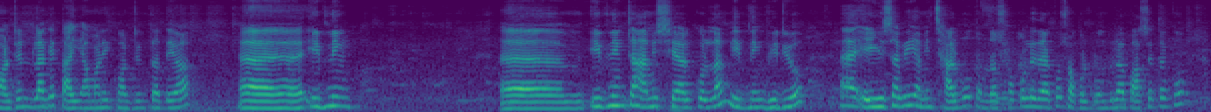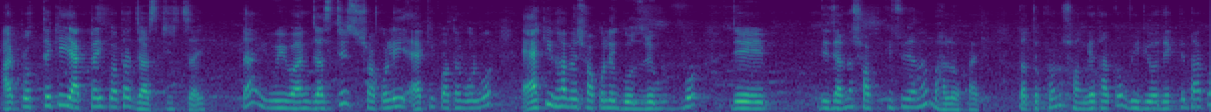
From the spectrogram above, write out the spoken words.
কন্টেন্ট লাগে, তাই আমার এই কন্টেন্টটা দেওয়া। ইভিনিং ইভিনিংটা আমি শেয়ার করলাম ইভিনিং ভিডিও হ্যাঁ এই হিসাবেই আমি ছাড়বো। তোমরা সকলে দেখো, সকল বন্ধুরা পাশে থাকো। আর প্রত্যেকেই একটাই কথা জাস্টিস চাই। তাই? উই ওয়ান জাস্টিস সকলেই একই কথা বলব। একইভাবে সকলে গজরে উঠবো যে যে যেন সব কিছু যেন ভালো হয়। ততক্ষণ সঙ্গে থাকো ভিডিও দেখতে থাকো।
